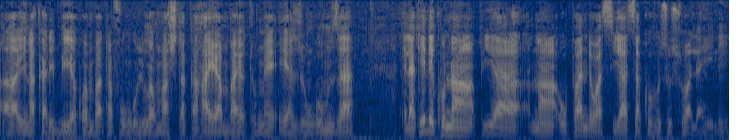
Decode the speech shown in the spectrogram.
Uh, inakaribia kwamba atafunguliwa mashtaka haya ambayo tumeyazungumza, lakini kuna pia na upande wa siasa kuhusu suala hili.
